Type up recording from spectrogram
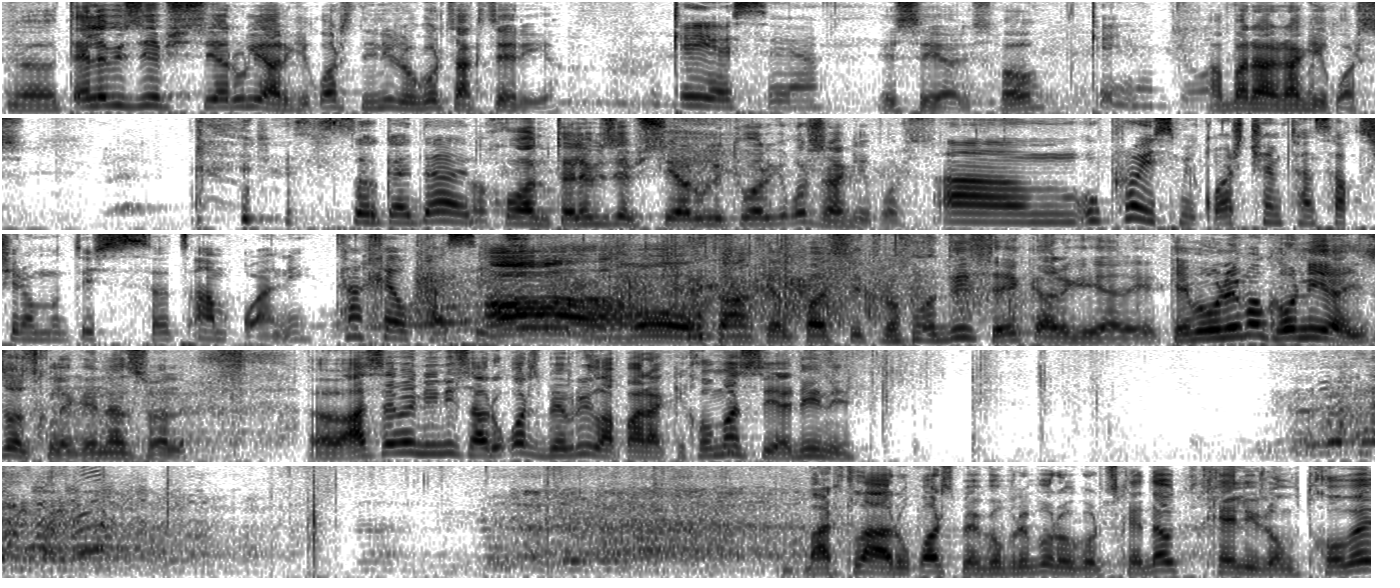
ტელევიზიებში სიარული არ გიყვარს ნინი როგორც აქწერია? კი, ესეა. ესე არის, ხო? კი, ნამდვილად. აბა რა რა გიყვარს? ზოგადად. ხო, ანუ ტელევიზიებში სიარული თუ არ გიყვარს, რა გიყვარს? აა, უფრო ის მიყვარს ჩემთან სახლში რომ მოდის წამყვანი, თან ხელფასით. აა, ხო, თან ხელფასით რომ მოდის, ე კარგი არის. გემოვნება ქონია იცოცხლე გენაცვალე. ასევე ნინის არ უყვარს ბევრი ლაპარაკი, ხო მასია ნინი? მართლა არ უყარს მეგობრებო როგორც ხედავთ ხელი რომ თხოვე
